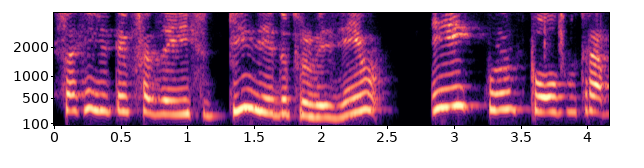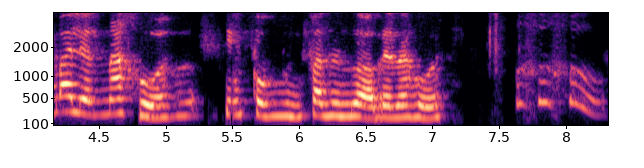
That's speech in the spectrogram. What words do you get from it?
Só que a gente teve que fazer isso pedido pro vizinho e com o povo trabalhando na rua. Tem um povo fazendo obra na rua. Uhul.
